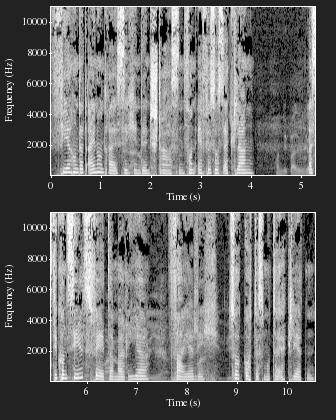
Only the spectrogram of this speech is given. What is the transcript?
431 in den Straßen von Ephesus erklang, als die Konzilsväter Maria feierlich zur Gottesmutter erklärten.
